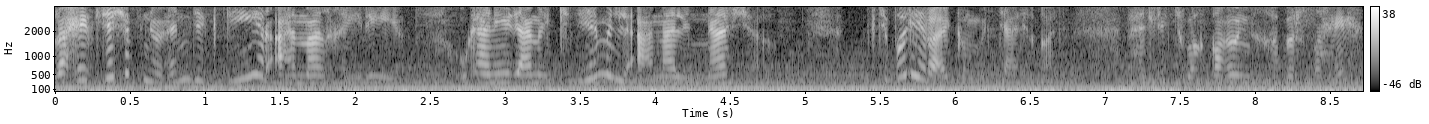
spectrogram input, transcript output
راح يكتشف إنه عنده كثير أعمال خيرية وكان يدعم الكثير من الأعمال الناشئة. اكتبوا لي رأيكم بالتعليقات. هل تتوقعون الخبر صحيح؟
